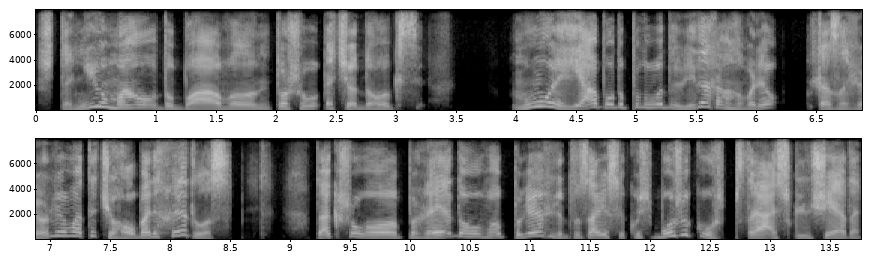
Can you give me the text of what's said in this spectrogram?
штанів мало добавили, не то що качадоксі. Ну, і я буду проводити відео говорю та заглювати, чого в мене хедлес. Так що о, переду перегляду зараз якусь музику стараюсь включити.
